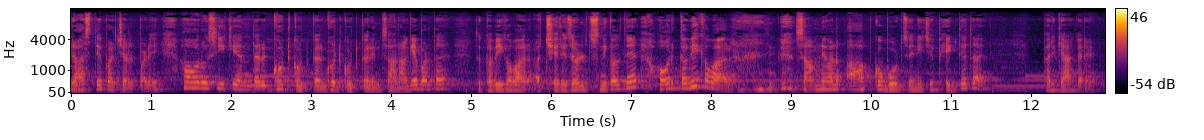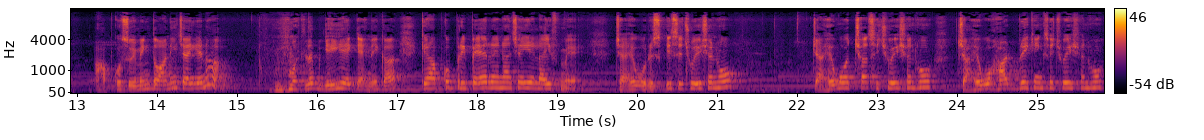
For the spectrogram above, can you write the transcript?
रास्ते पर चल पड़े। और उसी के अंदर घुट घुट कर घुट घुट कर इंसान आगे बढ़ता है। तो कभी कभार अच्छे रिजल्ट्स निकलते हैं और कभी कभार सामने वाला आपको बोट से नीचे फेंक देता है। पर क्या करें? आपको स्विमिंग तो आनी चाहिए ना? मतलब यही है कहने का कि आपको प्रिपेयर रहना चाहिए लाइफ में। चाहे वो रिस्की सिचुएशन हो चाहे वो अच्छा सिचुएशन हो, चाहे वो हार्ट ब्रेकिंग सिचुएशन हो,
